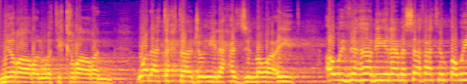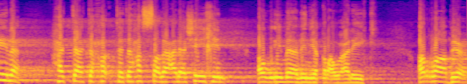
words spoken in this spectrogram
مرارا وتكرارا. ولا تحتاج إلى حجز المواعيد أو الذهاب إلى مسافات طويلة حتى تتحصل على شيخ أو إمام يقرأ عليك. الرابع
